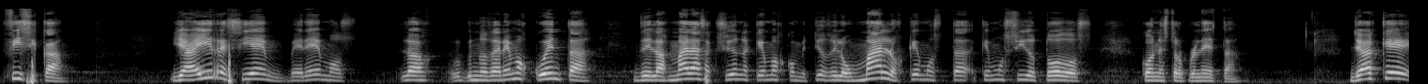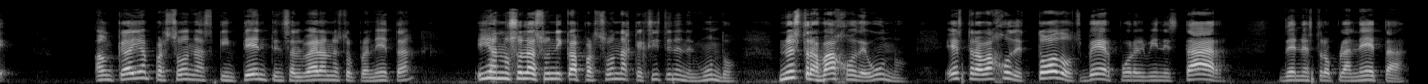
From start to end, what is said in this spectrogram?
física. Y ahí recién veremos, nos daremos cuenta de las malas acciones que hemos cometido, de lo malos que hemos, que hemos sido todos con nuestro planeta. Ya que, aunque hayan personas que intenten salvar a nuestro planeta, ellas no son las únicas personas que existen en el mundo. No es trabajo de uno, es trabajo de todos ver por el bienestar de nuestro planeta,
